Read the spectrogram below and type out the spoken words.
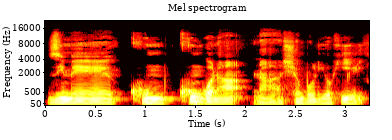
zimekumbwa na, na shambulio hili.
